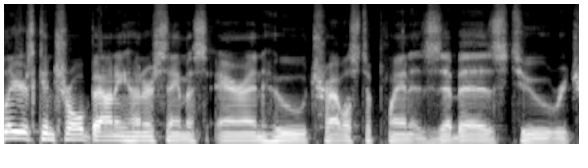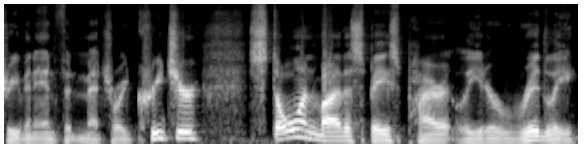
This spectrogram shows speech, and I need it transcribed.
Players control bounty hunter Samus Aran, who travels to planet Zebes to retrieve an infant Metroid creature stolen by the space pirate leader Ridley.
